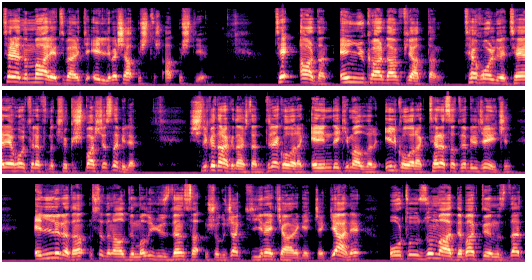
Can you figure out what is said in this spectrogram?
Terra'nın maliyeti belki 55-60'tır. 60 diyelim. Tekrardan en yukarıdan fiyattan Tehol ve TR Hol tarafında çöküş başlasa bile şirket arkadaşlar direkt olarak elindeki malları ilk olarak Terra satabileceği için 50 liradan 60 liradan aldığı malı 100'den satmış olacak ki yine kâra geçecek. Yani orta uzun vadede baktığımızda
